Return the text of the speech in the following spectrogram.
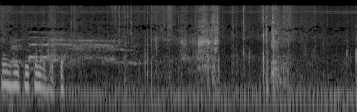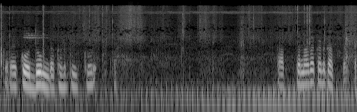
കൊണ്ടുപോട്ടെ കുറെ കൊതും ഇതൊക്കെ പോയിക്കോളും. കത്തണതൊക്കെ കത്തട്ടെ.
